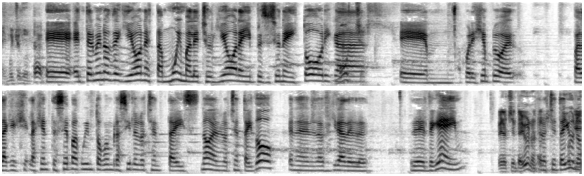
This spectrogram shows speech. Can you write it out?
Hay mucho contar. Eh, en términos de guion, está muy mal hecho el guion, hay imprecisiones históricas. Muchas. Eh, por ejemplo, eh, para que la gente sepa, Queen tocó en Brasil en el, 80 y- no, en el 82, en el- la gira del, del The Game. El 81. entonces. 81,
